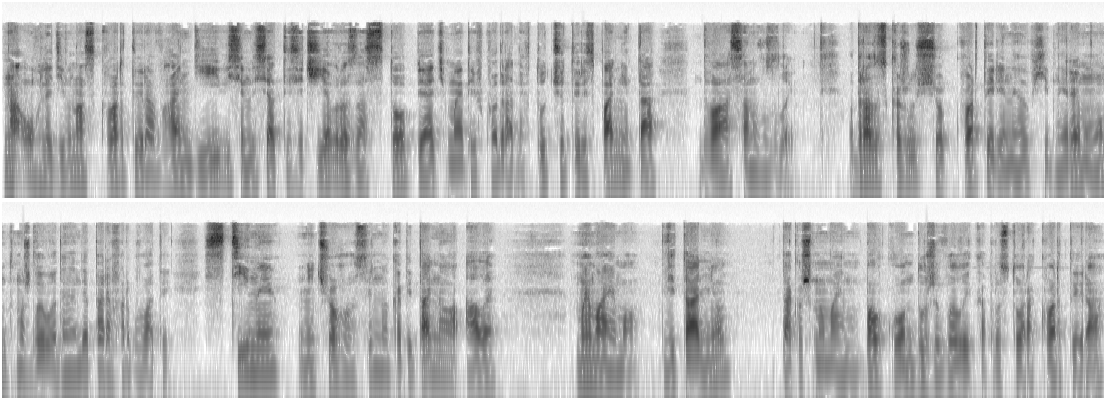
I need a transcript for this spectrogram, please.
На огляді в нас квартира в Гандії 80 тисяч євро за 105 метрів квадратних. Тут 4 спальні та 2 санвузли. Одразу скажу, що квартирі необхідний ремонт, можливо, де-не-де перефарбувати стіни, нічого сильно капітального, але ми маємо вітальню, також ми маємо балкон, дуже велика простора квартира.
